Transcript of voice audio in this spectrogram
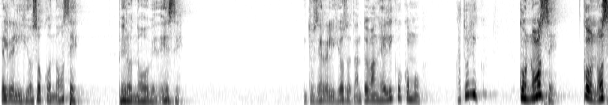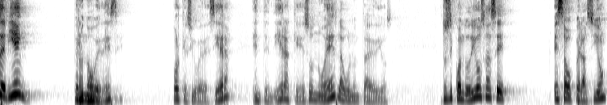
El religioso conoce, pero no obedece. Entonces es religioso, tanto evangélico como católico. Conoce, conoce bien, pero no obedece. Porque si obedeciera, entendiera que eso no es la voluntad de Dios. Entonces cuando Dios hace esa operación,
